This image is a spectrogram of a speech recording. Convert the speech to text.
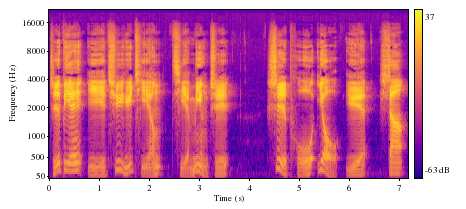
执鞭以驱于庭，且命之。士仆右曰杀，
